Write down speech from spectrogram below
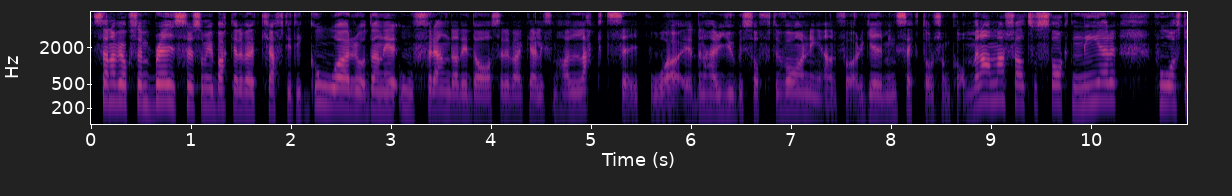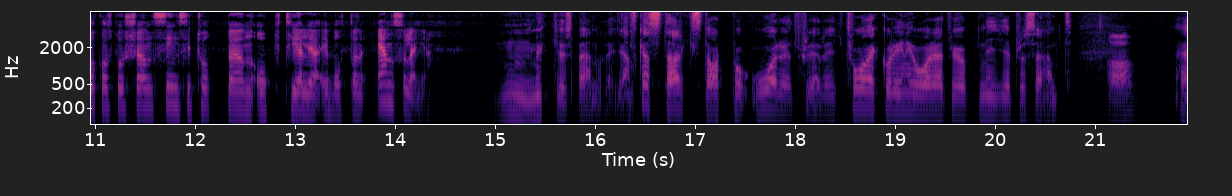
Sen har vi också Embracer som ju backade väldigt kraftigt igår och den är oförändrad idag så det verkar liksom ha lagt sig på eh, den här Ubisoft-varningen för gamingsektorn som kom. Men annars alltså svagt ner på Stockholmsbörsen, Sinns i toppen och Telia i botten än så länge. Mm, mycket spännande. Ganska stark start på året Fredrik. Två veckor in i året, vi är upp 9 Ja. Eh,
